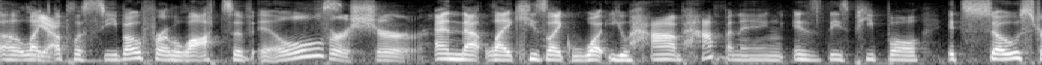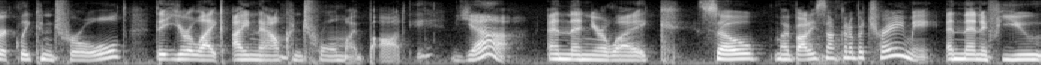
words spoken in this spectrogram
uh, like Yeah. a placebo for lots of ills. For sure. and that like he's like what you have happening is these people it's so strictly controlled that you're like I now control my body. Yeah. And then you're like, so my body's not going to betray me. And then if you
